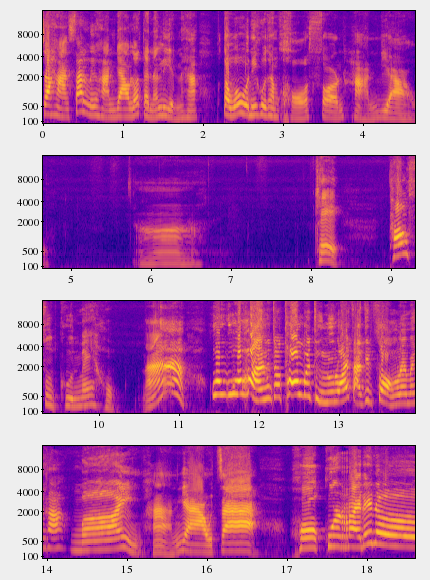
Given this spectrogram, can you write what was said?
จะหารสั้นหรือหารยาวแล้วแต่นักเรียนนะคะแต่ว่าวันนี้ครูทำขอสอนหารยาวอ่า เค ท่องสูตรคูณแม่หกนะคุณครูหารจะท่องไปถึง132เลยไหมคะ ไม่ หารยาวจ้าหกคูณอะไรได้หนึ่ง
